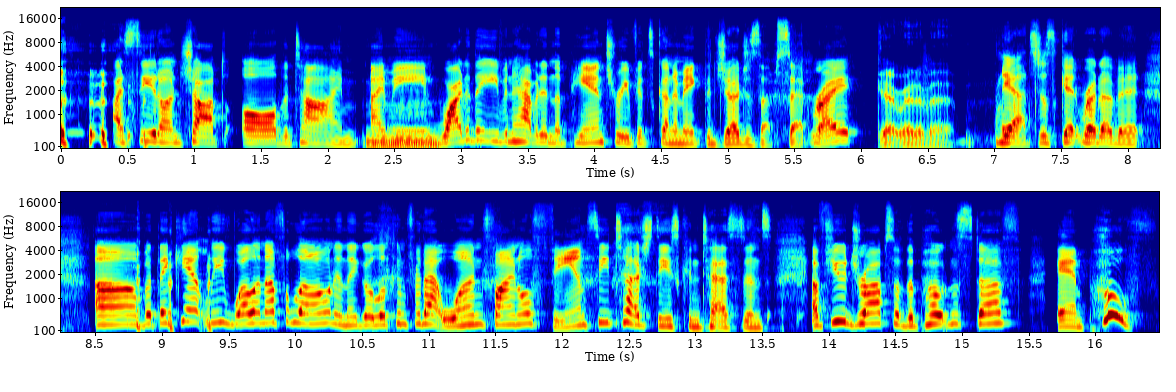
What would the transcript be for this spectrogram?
I see it on Chopped all the time. I mean, why do they even have it in the pantry if it's going to make the judges upset, right? Get rid of it. Yeah, it's just get rid of it. Um, but they can't leave well enough alone, and they go looking for that one final fancy touch. These contestants, a few drops of the potent stuff, and poof,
